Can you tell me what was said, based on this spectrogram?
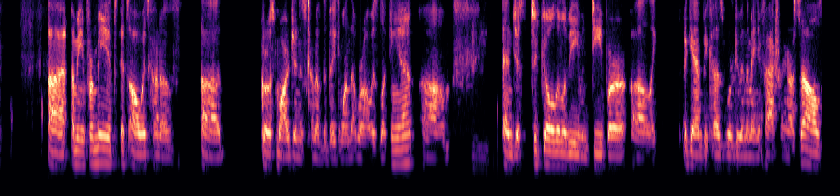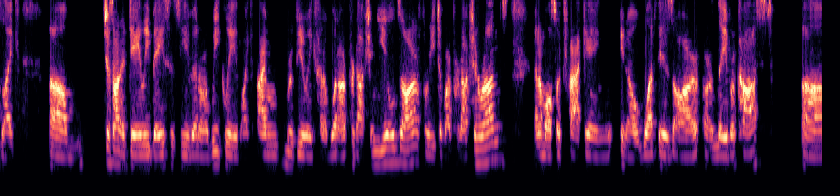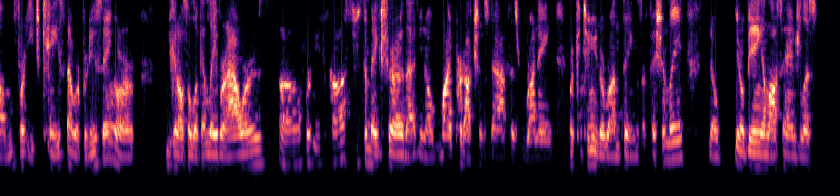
Uh, i mean for me it's it's always kind of uh, gross margin is kind of the big one that we're always looking at. Um, mm-hmm. and just to go a little bit even deeper uh, like again because we're doing the manufacturing ourselves like um, just on a daily basis even or weekly like i'm reviewing kind of what our production yields are for each of our production runs. And i'm also tracking you know what is our our labor cost um, for each case that we're producing or you can also look at labor hours uh, for each cost just to make sure that you know my production staff is running or continue to run things efficiently. You know you know being in los angeles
